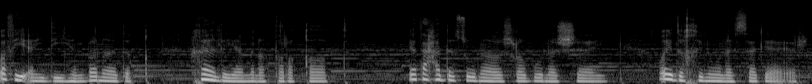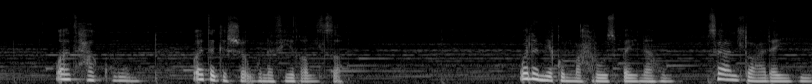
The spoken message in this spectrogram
وفي أيديهم بنادق خالية من الطلقات. يتحدثون ويشربون الشاي ويدخنون السجائر ويضحكون ويتجشؤون في غلظة. ولم يكن محروس بينهم. سألت عليه.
